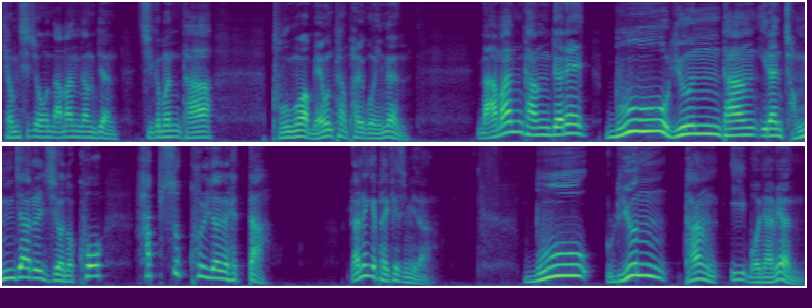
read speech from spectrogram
경치 좋은 남한강변, 지금은 다 붕어 매운탕 팔고 있는 남한 강변에 무륜당이란 정자를 지어놓고 합숙훈련을 했다. 라는 게 밝혀집니다. 무륜당이 뭐냐면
